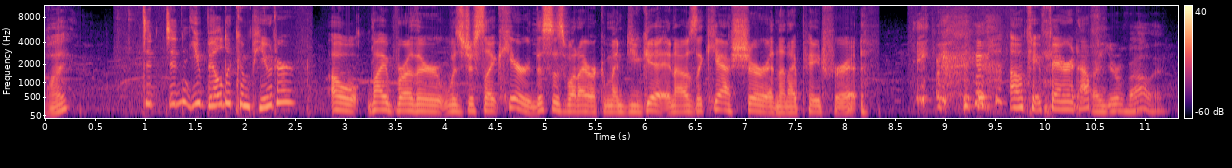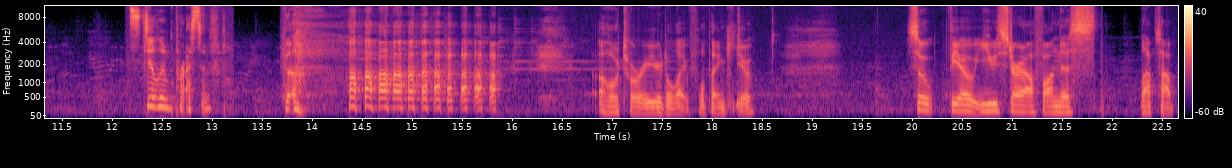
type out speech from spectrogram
What? Did, didn't you build a computer? Oh, my brother was just like, "Here, this is what I recommend you get." And I was like, "Yeah, sure." And then I paid for it. Okay, fair enough. And you're valid. Still impressive. Oh, Tori, you're delightful. Thank you. So, Theo, you start off on this laptop,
